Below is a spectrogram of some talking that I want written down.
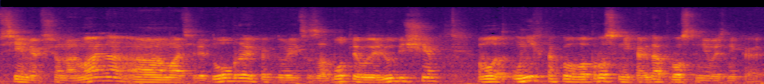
в семьях все нормально, а, матери добрые, как говорится, заботливые, любящие, вот, у них такого вопроса никогда просто не возникает.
